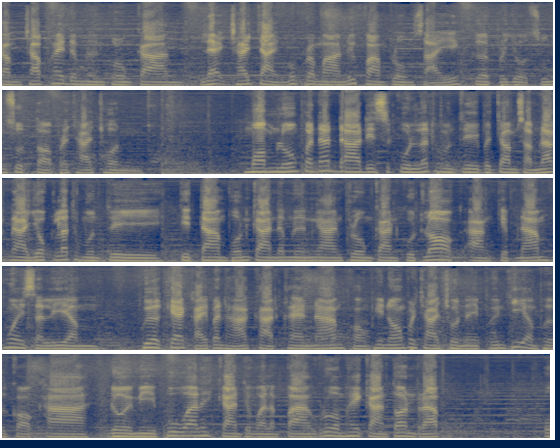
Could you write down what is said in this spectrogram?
กำชับให้ดำเนินโครงการ และใช้จ่ายงบประมาณด้วยความโปร่งใส เกิดประโยชน์สูงสุดต่อประชาชนหม่อมหลวงปนัดดาดิสกุลรัฐมนตรีประจำสำนักนายกรัฐมนตรี ติดตามผลการดำเนินงานโครงการขุดลอกอ่างเก็บน้ำห้วยเสลียม เพื่อแก้ไขปัญหาขาดแคลนน้ำของพี่น้องประชาชนในพื้นที่อำเภอเกาะคา โดยมีผู้ว่าราชการจังหวัดลำปางร่วมให้การต้อนรับ โอ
